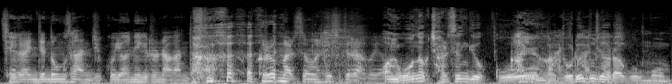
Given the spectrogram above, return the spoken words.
제가 이제 농사 안 짓고 연예계로 나간다 그런 말씀을 하시더라고요. 아니 워낙 잘생겼고 아유, 뭐 노래도 잘하고 뭐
